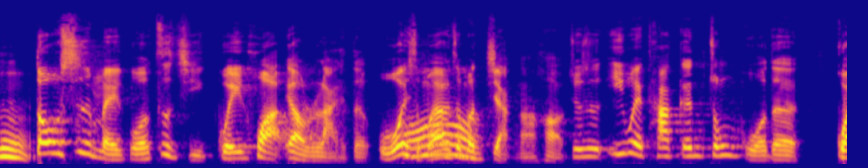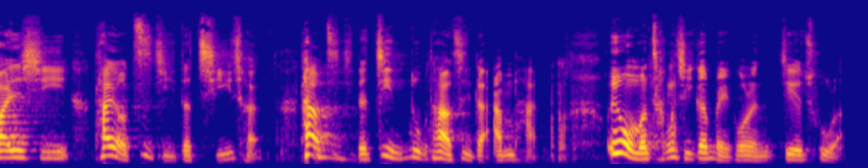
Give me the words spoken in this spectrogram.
嗯，都是美国自己规划要来的。我为什么要这么讲啊？哈，就是因为他跟中国的。关系，他有自己的脐程，他有自己的进度，他有自己的安排。因为我们长期跟美国人接触了，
